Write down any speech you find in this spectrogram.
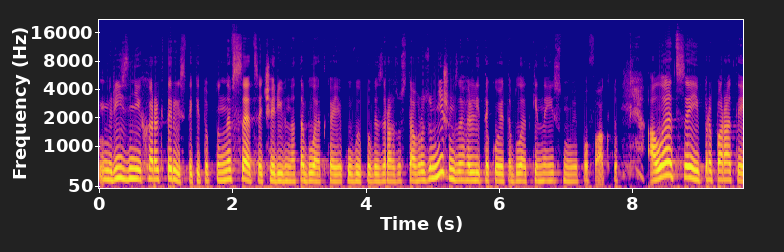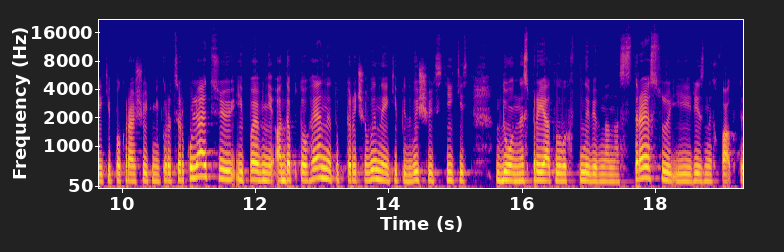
різні характеристики. Тобто, не все це чарівна таблетка, яку випив і зразу став розумнішим. Взагалі такої таблетки не існує по факту. Але це і препарати, які покращують мікроциркуляцію, і певні адаптогени, тобто речовини, які підвищують стійкість до несприятливих впливів на нас стресу і різних факторів.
